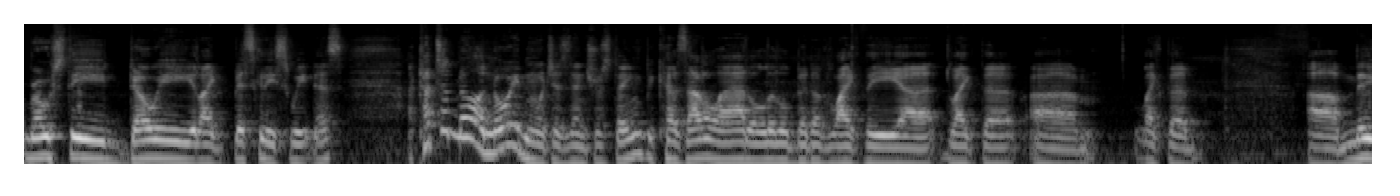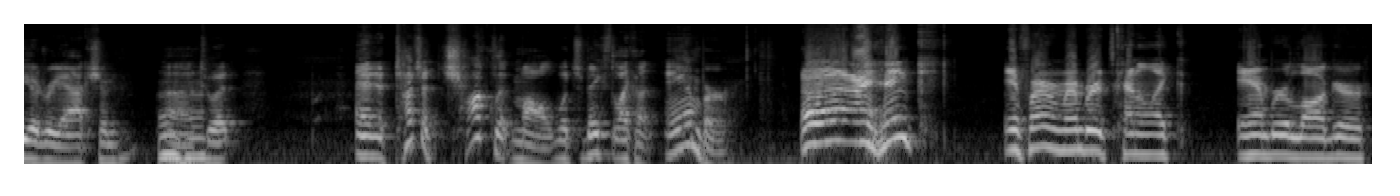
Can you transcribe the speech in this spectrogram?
roasty, doughy, like biscuity sweetness. A touch of melanoidin, which is interesting because that'll add a little bit of like the uh, like the um, like the uh, Maillard reaction uh, to it, and a touch of chocolate malt, which makes it like an amber. Uh, I think, if I remember, it's kind of like amber lager,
